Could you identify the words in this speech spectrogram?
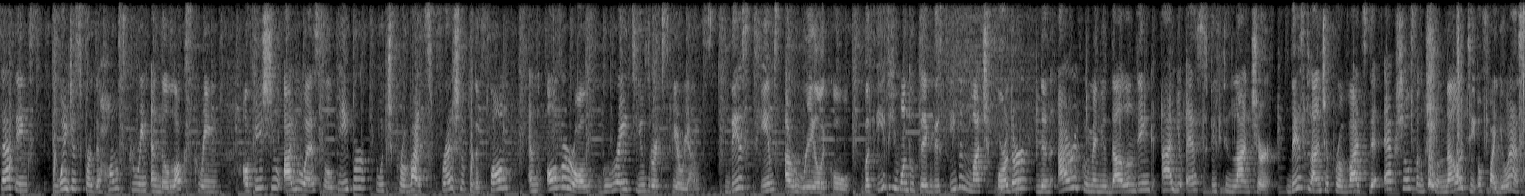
settings, widgets for the home screen and the lock screen, official iOS wallpaper which provides fresh look to the phone and overall great user experience. These themes are really cool, but if you want to take this even much further, then I recommend you downloading iOS 15 Launcher. This launcher provides the actual functionality of iOS.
